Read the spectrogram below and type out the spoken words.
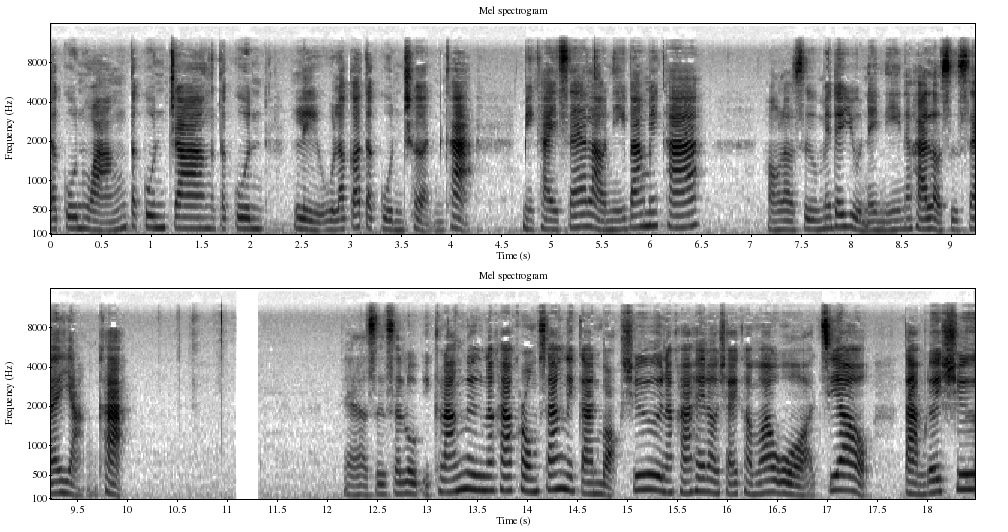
ตระกูลหวัง ตระกูลจาง ตระกูลหลิว แล้วก็ตระกูลเฉินค่ะ มีใครแซ่เหล่านี้บ้างไหมคะ ของเราซื้อไม่ได้อยู่ในนี้นะคะ เราซื้อแซ่หยางค่ะเดี๋ยวเราซื้อสรุปอีกครั้งหนึ่งนะคะ โครงสร้างในการบอกชื่อนะคะ ให้เราใช้คำว่าหัวเจี้ยว ตามด้วยชื่อ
